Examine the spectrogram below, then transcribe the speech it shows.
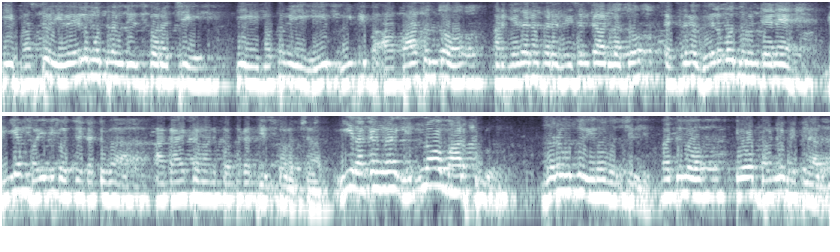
ఈ ఫస్ట్ ఈ వేలు ముద్రలు తీసుకొని వచ్చి ఈ మొత్తం ఈ ఈపీ ఆ పాసులతో మనకి ఏదైనా సరే రేషన్ కార్డులతో ఖచ్చితంగా వేలు ముద్రలు ఉంటేనే బియ్యం బయటికి వచ్చేటట్టుగా ఆ కార్యక్రమాన్ని కొత్తగా తీసుకొని వచ్చారు. ఈ రకంగా ఎన్నో మార్పులు జరుగుతూ ఈ రోజు వచ్చింది. మధ్యలో ఏవో బండ్లు పెట్టినారు.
